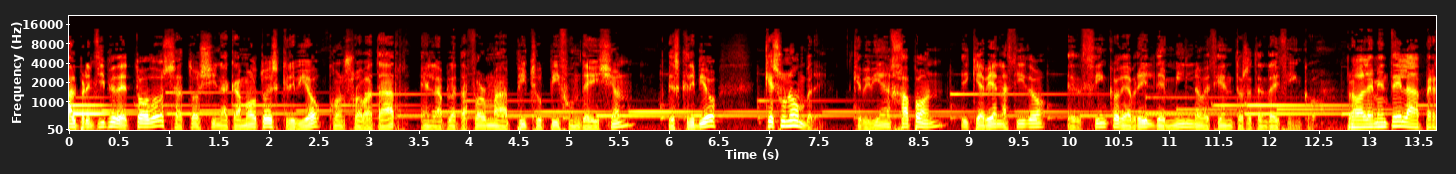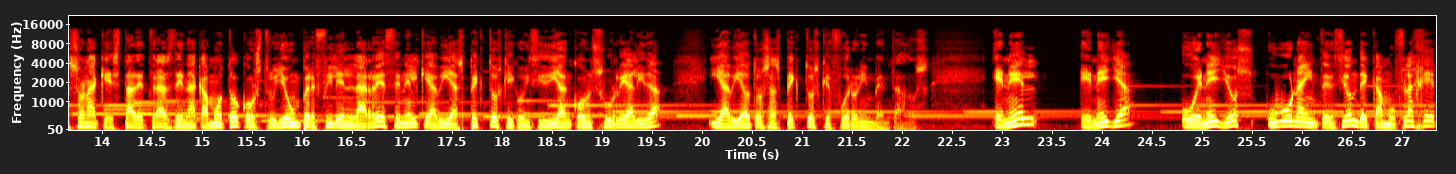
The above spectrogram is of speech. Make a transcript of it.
Al principio de todo, Satoshi Nakamoto escribió con su avatar en la plataforma P2P Foundation, escribió que es un hombre que vivía en Japón y que había nacido el 5 de abril de 1975. Probablemente la persona que está detrás de Nakamoto construyó un perfil en la red en el que había aspectos que coincidían con su realidad y había otros aspectos que fueron inventados. En él, en ella o en ellos hubo una intención de camuflaje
